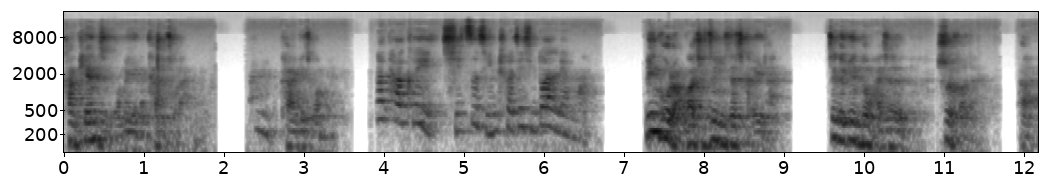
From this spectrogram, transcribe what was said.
看片子我们也能看得出来。嗯，看 X 光片。那他可以骑自行车进行锻炼吗？髌骨软化骑自行车是可以的，这个运动还是适合的啊。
